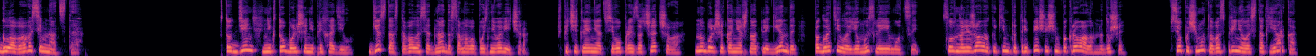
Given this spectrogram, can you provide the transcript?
Глава 18 В тот день никто больше не приходил. Геста оставалась одна до самого позднего вечера. Впечатление от всего произошедшего, но больше, конечно, от легенды, поглотило ее мысли и эмоции, словно лежала каким-то трепещущим покрывалом на душе. Все почему-то воспринялось так ярко,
